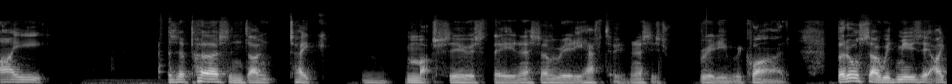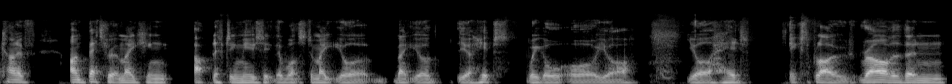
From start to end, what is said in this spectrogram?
I, as a person, don't take much seriously unless I really have to, unless it's really required. But also with music, I kind of I'm better at making uplifting music that wants to make your make your your hips wiggle or your your head explode rather than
